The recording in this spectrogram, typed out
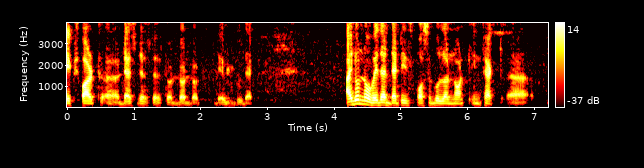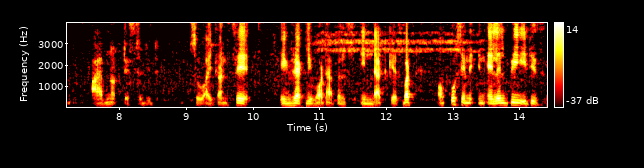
expert uh, dash dash dash dot dot dot they will do that. I don't know whether that is possible or not. In fact uh, i have not tested it. So i can't say exactly what happens in that case. But of course in, in nlp it is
